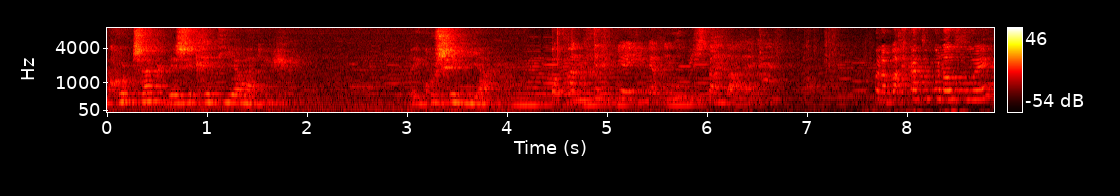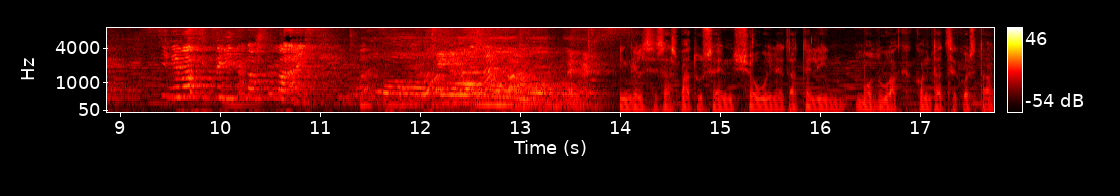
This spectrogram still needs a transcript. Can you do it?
bakotsak be sekretia badu. Be kusegia. Antzerkia egin behar dugu biztan da, eh? Bara, barkatuko nauzue, zinema zitzegiten hasten maraiz. Ingelsez asmatu zen showin eta telin moduak kontatzeko ez da.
